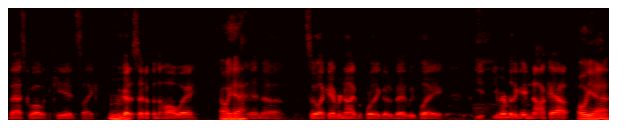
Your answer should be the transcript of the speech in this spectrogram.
basketball with the kids. Like Mhm. we've got it set up in the hallway, Oh yeah, and uh, so like every night before they go to bed, we play. You, you remember the game Knockout? oh yeah,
